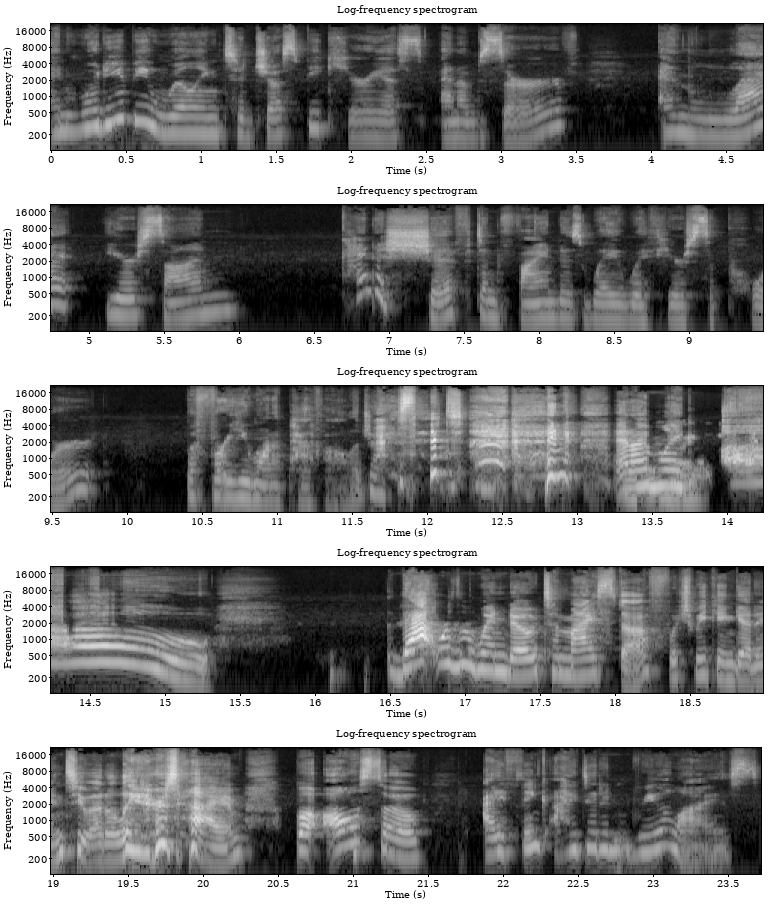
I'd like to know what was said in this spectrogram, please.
and would you be willing to just be curious and observe and let your son kind of shift and find his way with your support before you want to pathologize it. and, and I'm like, oh, that was a window to my stuff, which we can get into at a later time. But also, I think I didn't realize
